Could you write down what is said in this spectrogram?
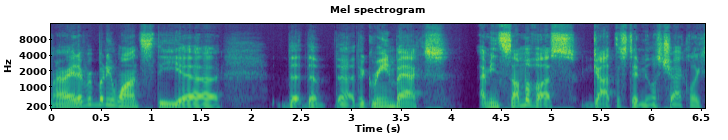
All right, everybody wants the uh, the the the the greenbacks. I mean, some of us got the stimulus check like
